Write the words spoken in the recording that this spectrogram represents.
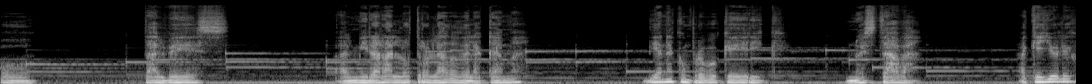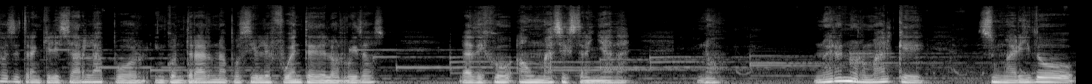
o tal vez al mirar al otro lado de la cama, Diana comprobó que Eric no estaba. Aquello lejos de tranquilizarla por encontrar una posible fuente de los ruidos, la dejó aún más extrañada. No, no era normal que su marido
